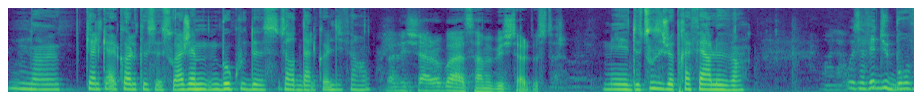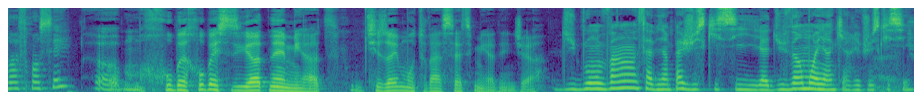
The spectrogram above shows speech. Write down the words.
Non, quelque alcool que ce soit. J'aime beaucoup de sortes d'alcool différents. ولی شراب از همه بیشتر دوست دارم Mais de tous, je préfère le vin. Vous avez du bon vin français خوب خوبش زیاد نمیاد چیزای متوسط میاد اینجا Du bon vin, ça vient pas jusqu'ici. Il y a du vin moyen qui arrive jusqu'ici.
